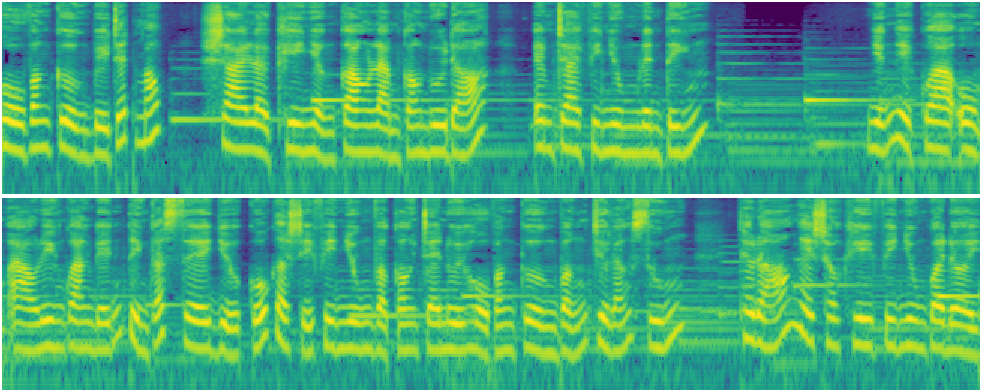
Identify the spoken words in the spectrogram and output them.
Hồ Văn Cường bị trách móc, sai là khi nhận con làm con nuôi đó, em trai Phi Nhung lên tiếng. Những ngày qua, ồn ào liên quan đến tiền cách xê giữa cố ca sĩ Phi Nhung và con trai nuôi Hồ Văn Cường vẫn chưa lắng xuống. Theo đó, ngay sau khi Phi Nhung qua đời,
